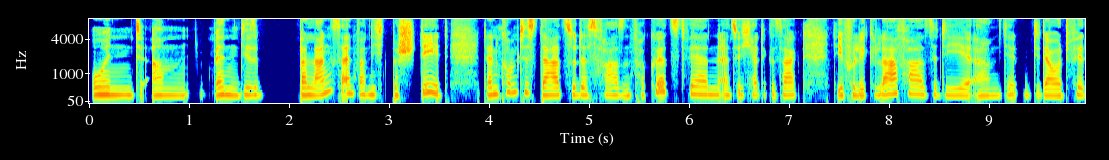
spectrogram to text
Und ähm, wenn diese Balance einfach nicht besteht, dann kommt es dazu, dass Phasen verkürzt werden. Also ich hatte gesagt, die Follikularphase, die, ähm, die, die, dauert vier,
